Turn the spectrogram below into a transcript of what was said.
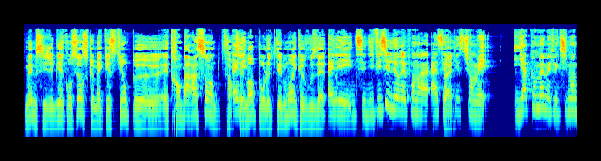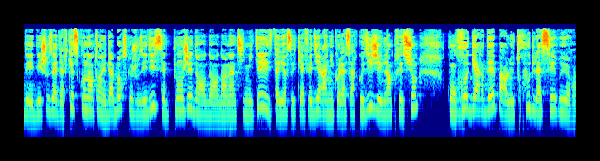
Même si j'ai bien conscience que ma question peut être embarrassante, forcément, pour le témoin que vous êtes? c'est difficile de répondre à, cette question, mais il y a quand même effectivement des, choses à dire. Qu'est-ce qu'on entend? Et d'abord, ce que je vous ai dit, c'est de plonger dans, dans l'intimité. D'ailleurs, c'est ce qui a fait dire à Nicolas Sarkozy, j'ai eu l'impression qu'on regardait par le trou de la serrure.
